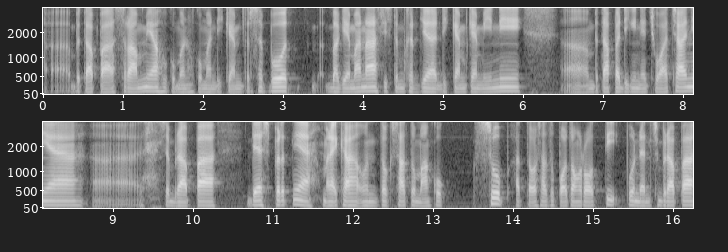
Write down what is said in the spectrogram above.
uh, betapa seramnya hukuman-hukuman di camp tersebut, bagaimana sistem kerja di camp-camp ini, uh, betapa dinginnya cuacanya, uh, seberapa desperate-nya mereka untuk satu mangkuk sup atau satu potong roti pun dan seberapa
